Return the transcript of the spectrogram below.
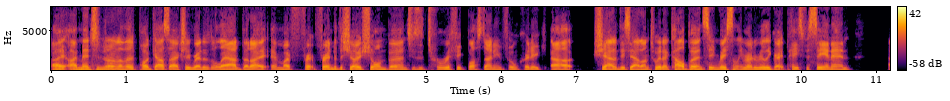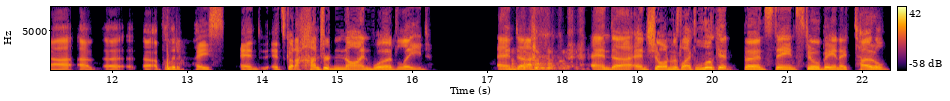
I, I, mentioned it on another podcast. I actually read it aloud, but I and my fr- friend of the show, Sean Burns, who's a terrific Bostonian film critic, uh, shouted this out on Twitter. Carl Bernstein recently wrote a really great piece for CNN, uh, a, a, a, political piece, and it's got a 109 word lead. And uh, and uh, and Sean was like, "Look at Bernstein still being a total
